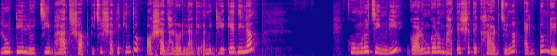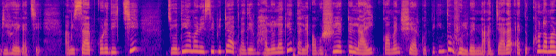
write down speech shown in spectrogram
রুটি, লুচি, ভাত সব কিছুর সাথে কিন্তু অসাধারণ লাগে। আমি ঢেকে দিলাম। কুমড়ো চিংড়ি গরম গরম ভাতের সাথে খাওয়ার জন্য একদম রেডি হয়ে গেছে। আমি সার্ভ করে দিচ্ছি। যদি আমার রেসিপিটা আপনাদের ভালো লাগে, তাহলে অবশ্যই একটা লাইক, কমেন্ট, শেয়ার করতে কিন্তু ভুলবেন না। আর যারা এতক্ষণ আমার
